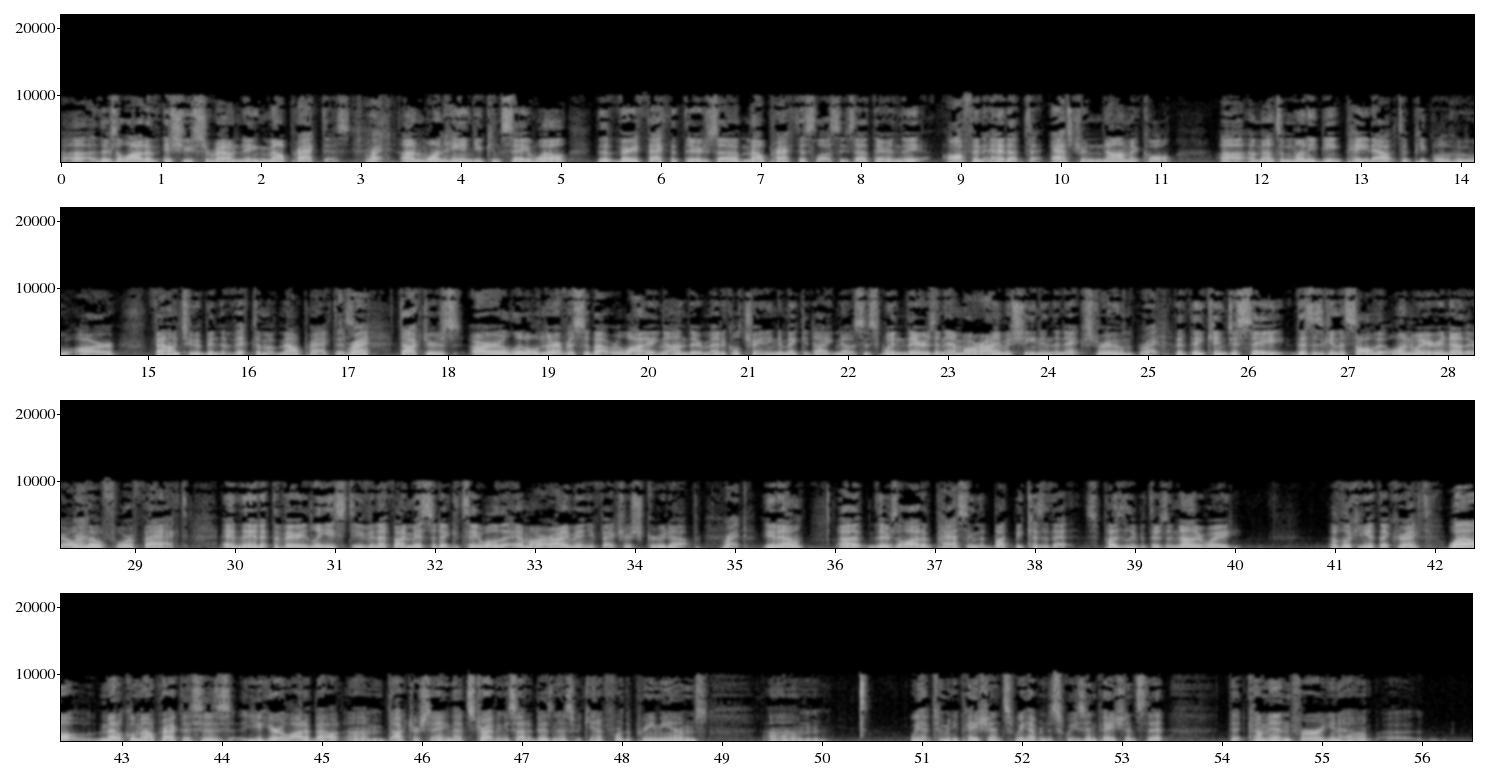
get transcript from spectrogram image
Uh, there's a lot of issues surrounding malpractice. Right. On one hand, you can say, well, the very fact that there's uh, malpractice lawsuits out there, and they often add up to astronomical uh, amounts of money being paid out to people who are found to have been the victim of malpractice. Right. Doctors are a little nervous about relying on their medical training to make a diagnosis when there's an MRI machine in the next room Right. that they can just say, this is going to solve it one way or another. I'll Right. know for a fact. And then at the very least, even if I miss it, I could say, well, the MRI manufacturer screwed up. Right. You know, uh, there's a lot of passing the buck because of that, supposedly. But there's another way of looking at that, correct? Well, medical malpractice is, you hear a lot about um, doctors saying that's driving us out of business. We can't afford the premiums. Um, we have too many patients. We having to squeeze in patients that that come in for you know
